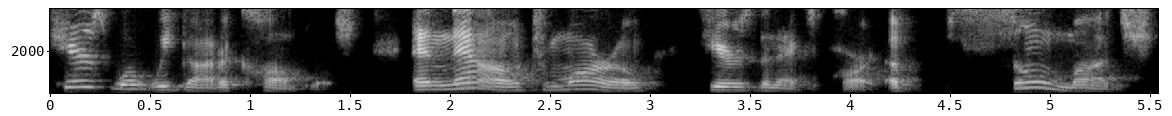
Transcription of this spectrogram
here's what we got accomplished. And now tomorrow here's the next part of so much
